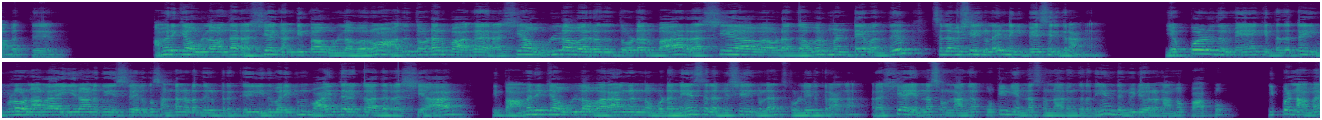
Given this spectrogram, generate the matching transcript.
ஆபத்து. அமெரிக்கா உள்ள வந்தா ரஷ்யா கண்டிப்பா உள்ள வரும். அது தொடர்பாக ரஷ்யா உள்ள வர்றது தொடர்பா ரஷ்யாவோட கவர்மெண்ட்டே வந்து சில விஷயங்களை இன்னைக்கு பேசியிருக்கிறாங்க. எப்பொழுதுமே கிட்டத்தட்ட இவ்வளவு நாளா ஈரானுக்கும் இஸ்ரேலுக்கும் சண்டை நடந்துகிட்டு இருக்கு. இது வரைக்கும் வாய் திறக்காத ரஷ்யா இப்போ அமெரிக்கா உள்ள வராங்கன்ன உடனே சில விஷயங்களை சொல்லியிருக்கிறாங்க. ரஷ்யா என்ன சொன்னாங்க? புட்டின் என்ன சொன்னாருங்கிறதையும் இந்த வீடியோல நாம பார்ப்போம். இப்ப நாம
